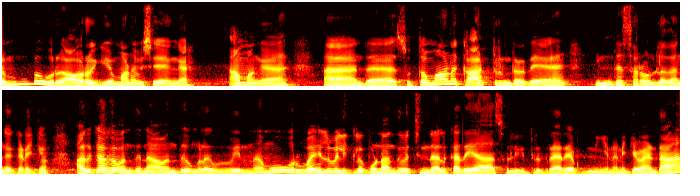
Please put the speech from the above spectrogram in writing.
ரொம்ப ஒரு ஆரோக்கியமான விஷயங்க. ஆமாங்க. அந்த சுத்தமான காற்றுன்றதே இந்த சரௌண்டில் தாங்க கிடைக்கும். அதுக்காக வந்து நான் வந்து உங்களை என்னமோ ஒரு வயல் வெளிக்குள்ளே கொண்டாந்து வச்சிருந்தாலும் கதையாக சொல்லிக்கிட்டு இருக்கிறாரு அப்படின்னு நீங்கள் நினைக்க வேண்டாம்.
